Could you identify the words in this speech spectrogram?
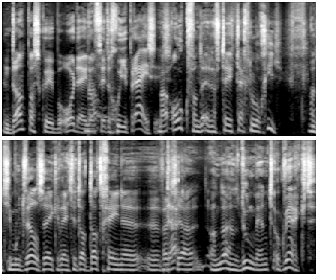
En dan pas kun je beoordelen Maar- of dit een goede prijs is. Maar ook van de NFT-technologie. Want je moet wel zeker weten dat datgene eh, wat Daar- je aan aan het doen bent ook werkt.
